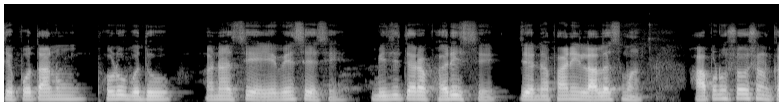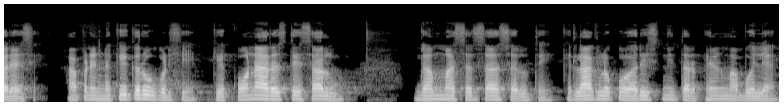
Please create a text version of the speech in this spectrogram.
જે પોતાનું થોડું બધું અનાજ છે એ વેચે છે. બીજી તરફ હરીશ છે, જે નફાની લાલચમાં આપણું શોષણ કરે છે. આપણે નક્કી કરવું પડશે કે કોના રસ્તે ચાલવું. ગામમાં સરસાર શરૂ થઈ. કેટલાક લોકો હરીશની તરફેણમાં બોલ્યા,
